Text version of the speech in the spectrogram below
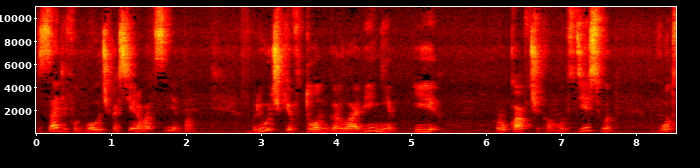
Сзади футболочка серого цвета. Брючки в тон горловине и рукавчиком вот здесь вот вот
